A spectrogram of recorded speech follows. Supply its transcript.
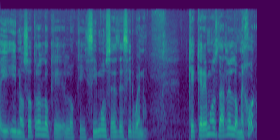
y, y, nosotros lo que, lo que hicimos es decir, bueno, ¿qué queremos darles lo mejor?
